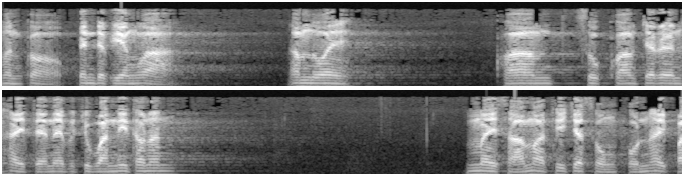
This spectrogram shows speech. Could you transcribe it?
มันก็เป็นแต่เพียงว่าอำนวยความสุขความเจริญให้แต่ในปัจจุบันนี้เท่านั้น ไม่สามารถที่จะส่งผลให้ไป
